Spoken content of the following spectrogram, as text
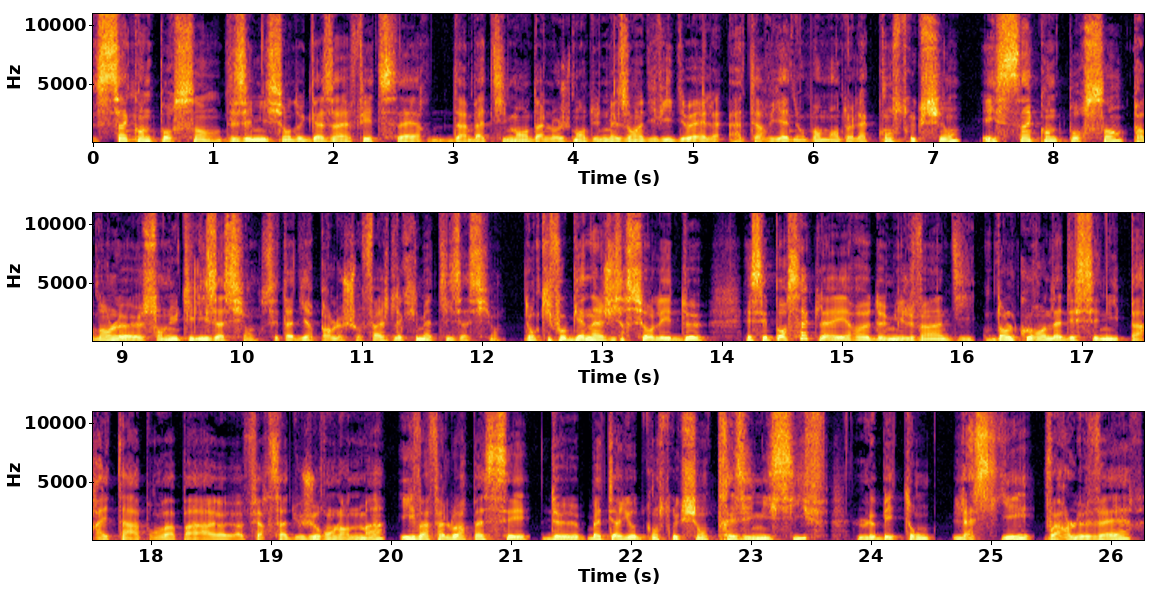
50% des émissions de gaz à effet de serre d'un bâtiment, d'un logement, d'une maison individuelle interviennent au moment de la construction et 50% pendant son utilisation, c'est-à-dire par le chauffage, la climatisation. Donc il faut bien agir sur les deux. Et c'est pour ça que la RE 2020 dit, dans le courant de la décennie, par étape, on va pas euh, faire ça du jour au lendemain, il va falloir passer de matériaux de construction très émissifs, le béton, l'acier, voire le verre,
